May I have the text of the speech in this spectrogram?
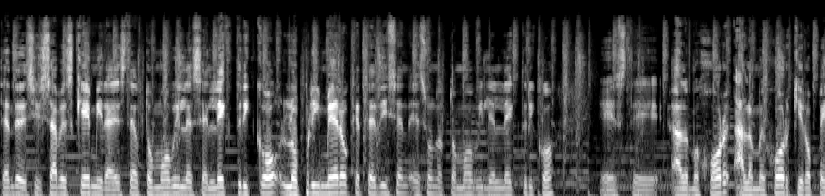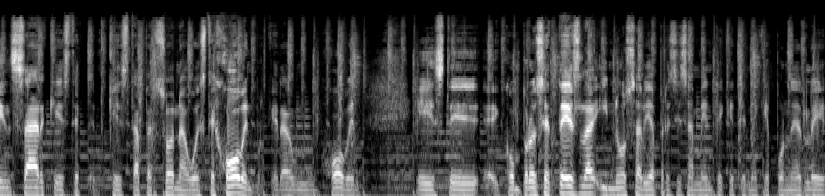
te han de decir, ¿sabes qué? Mira, este automóvil es eléctrico. Lo primero que te dicen es un automóvil eléctrico. Este, a lo mejor, a lo mejor quiero pensar que este, que esta persona o este joven, porque era un joven, este, eh, compró ese Tesla y no sabía precisamente que tenía que ponerle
